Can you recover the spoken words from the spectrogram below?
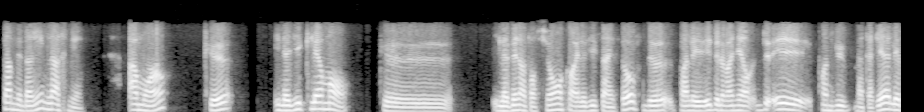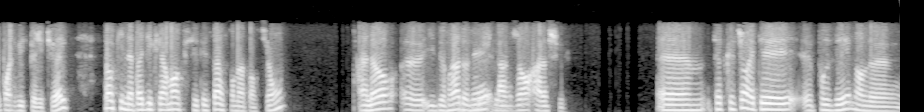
Stam Nedarim Lachmir. À moins que il a dit clairement que il avait l'intention, quand il a dit saint et sauf, de parler de la manière, et point de vue matériel et point de vue spirituel. Tant qu'il n'a pas dit clairement que c'était ça son intention, alors euh, il devra donner l'argent à la chute. Euh, cette question a été euh, posée dans le,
